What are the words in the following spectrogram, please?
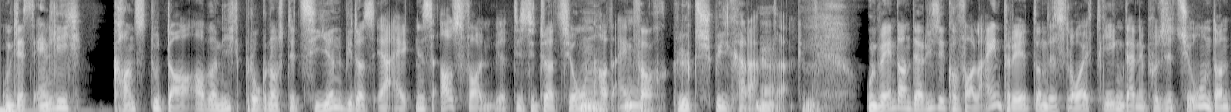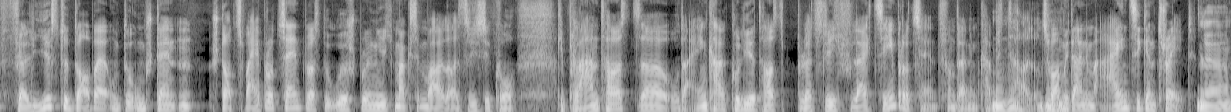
Und letztendlich kannst du da aber nicht prognostizieren, wie das Ereignis ausfallen wird. Die Situation mhm. hat einfach mhm. Glücksspielcharakter. Genau. Und wenn dann der Risikofall eintritt und es läuft gegen deine Position, dann verlierst du dabei unter Umständen statt 2%, was du ursprünglich maximal als Risiko geplant hast äh, oder einkalkuliert hast, plötzlich vielleicht 10% von deinem Kapital. Mhm. Und zwar mhm. mit einem einzigen Trade. Ja.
